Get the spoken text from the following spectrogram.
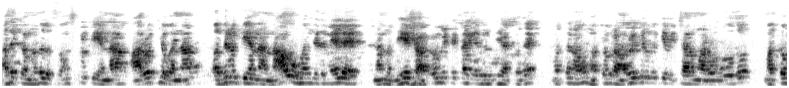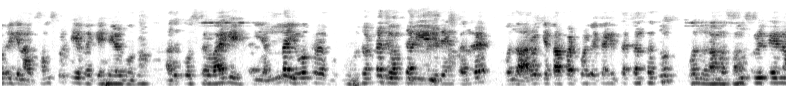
ಅದಕ್ಕೆ ಮೊದಲು ಸಂಸ್ಕೃತಿಯನ್ನ, ಆರೋಗ್ಯವನ್ನ, ಅಭಿವೃದ್ಧಿಯನ್ನ ನಾವು ಹೊಂದಿದ ಮೇಲೆ ನಮ್ಮ ದೇಶ ಆಟೋಮೆಟಿಕ್ ಆಗಿ ಅಭಿವೃದ್ಧಿ ಆಗ್ತದೆ. ಮತ್ತೆ ನಾವು ಮತ್ತೊಬ್ಬರ ಆರೋಗ್ಯದ ಬಗ್ಗೆ ವಿಚಾರ ಮಾಡಬಹುದು ಮತ್ತೊಬ್ಬರಿಗೆ ನಾವು ಸಂಸ್ಕೃತಿಯ ಬಗ್ಗೆ ಹೇಳ್ಬೋದು. ಅದಕ್ಕೋಸ್ಕರವಾಗಿ ಈ ಎಲ್ಲ ಯುವಕರ ಬಹುದೊಡ್ಡ ಜವಾಬ್ದಾರಿ ಏನಿದೆ ಅಂತಂದ್ರೆ ಒಂದು ಆರೋಗ್ಯ ಕಾಪಾಡ್ಕೊಳ್ಬೇಕಾಗಿರ್ತಕ್ಕಂಥದ್ದು, ಒಂದು ನಮ್ಮ ಸಂಸ್ಕೃತಿಯನ್ನ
